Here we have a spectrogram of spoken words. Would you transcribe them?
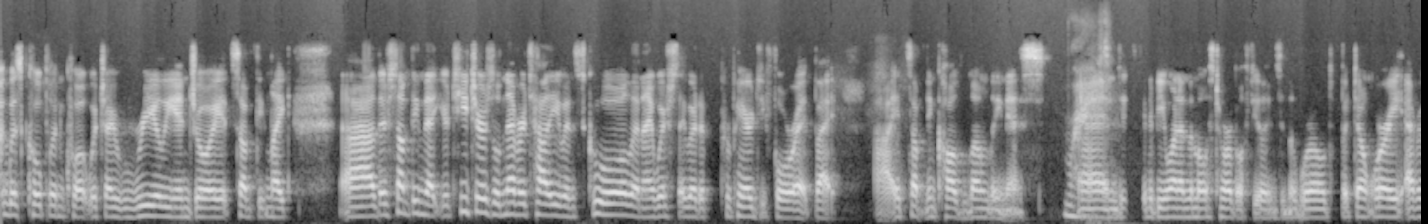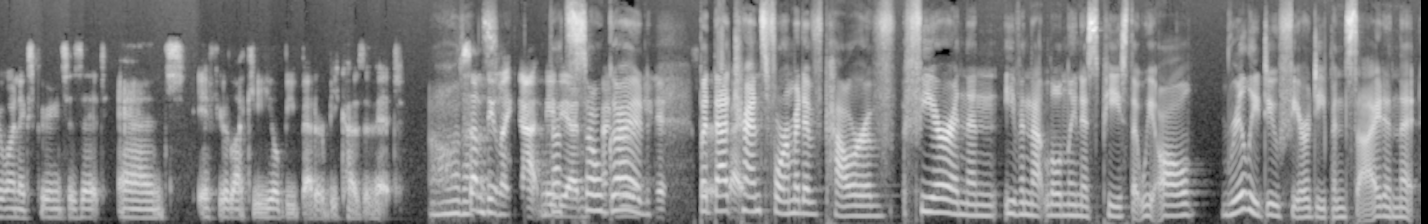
Douglas Coupland quote, which I really enjoy. It's something like, uh, There's something that your teachers will never tell you in school, and I wish they would have prepared you for it. But uh, it's something called loneliness. Right. And it's going to be one of the most horrible feelings in the world. But don't worry, everyone experiences it. And if you're lucky, you'll be better because of it. Oh, something like that. Maybe that's I'm, so I'm good. But that transformative power of fear and then even that loneliness piece that we all really do fear deep inside and that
